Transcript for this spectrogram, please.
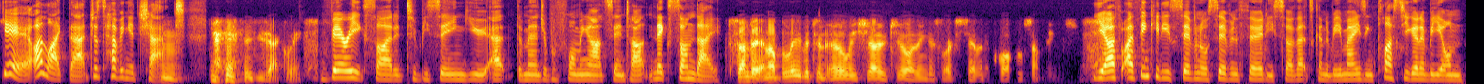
Yeah, I like that. Just having a chat. Hmm. exactly. Very excited to be seeing you at the Mandurah Performing Arts Centre next Sunday. Sunday, and I believe it's an early show too. I think it's like seven o'clock or something. Yeah, I I think it is seven or seven thirty, so that's going to be amazing. Plus, you're going to be on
